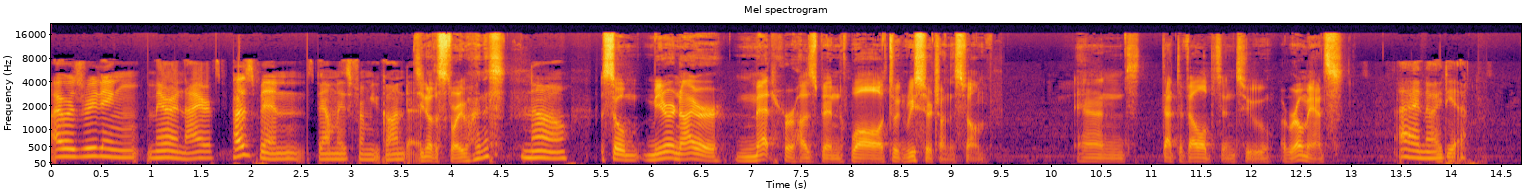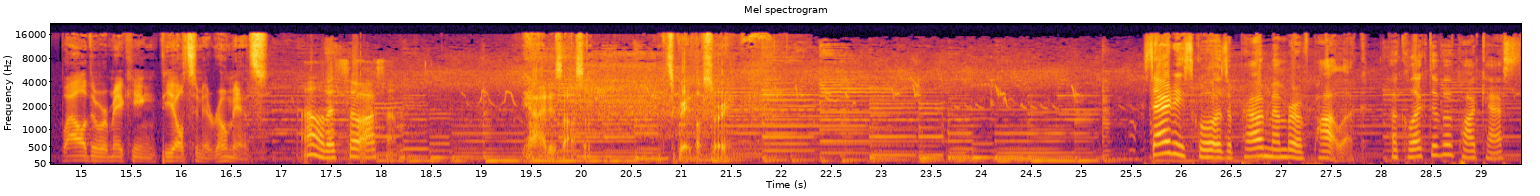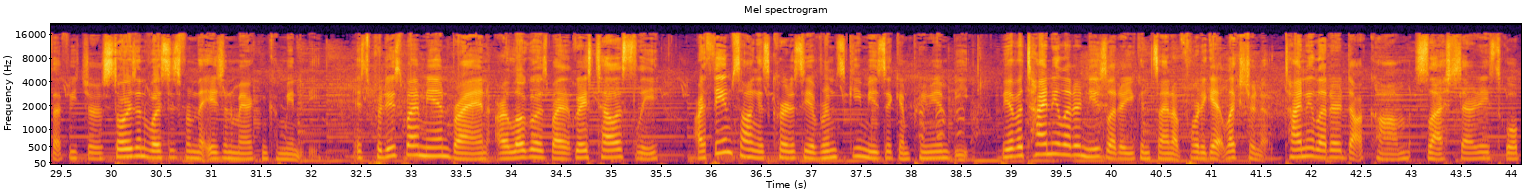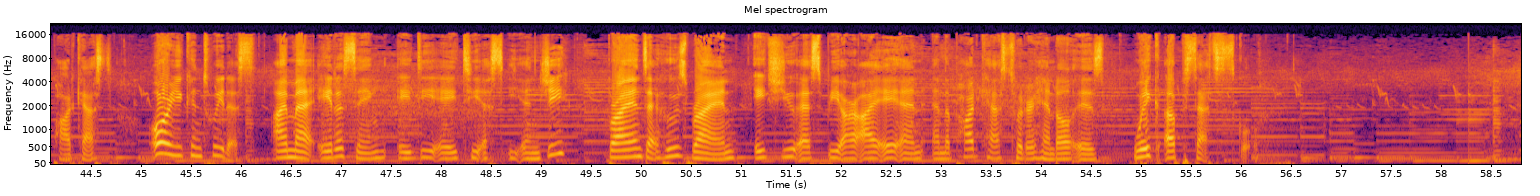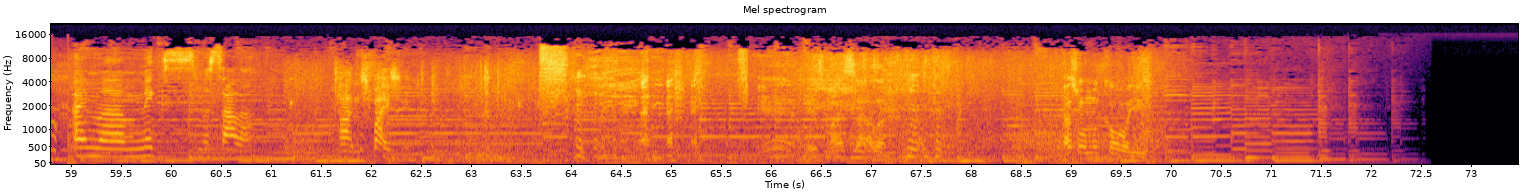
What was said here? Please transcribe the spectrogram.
I was reading Mira Nair's husband's family's from Uganda. Do you know the story behind this? no. So Mira Nair met her husband while doing research on this film, and that developed into a romance I had no idea. while they were making the ultimate romance. Oh, that's so awesome. Yeah, it is awesome. It's a great love story. Saturday School is a proud member of Potluck, a collective of podcasts that features stories and voices from the Asian American community. It's produced by me and Brian. Our logo is by Grace Tallis Lee. Our theme song is courtesy of Rimsky Music and Premium Beat. We have a Tiny Letter newsletter you can sign up for to get lecture notes. tinyletter.com slash Saturday School Podcast. Or you can tweet us. I'm at Ada Tseng, A-D-A-T-S-E-N-G. Brian's at Who's Brian, H-U-S-B-R-I-A-N, and the podcast Twitter handle is Wake Up Sats School. I'm a mixed masala. Hot and spicy. Yeah, it's my salad. That's what I'm gonna call you.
